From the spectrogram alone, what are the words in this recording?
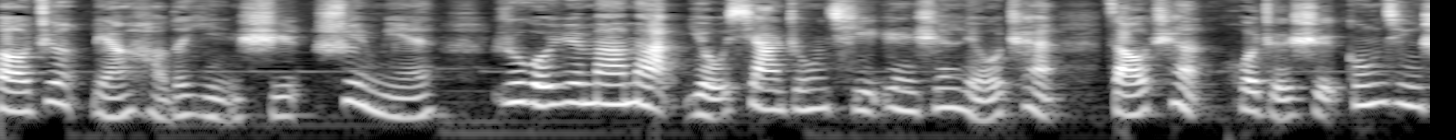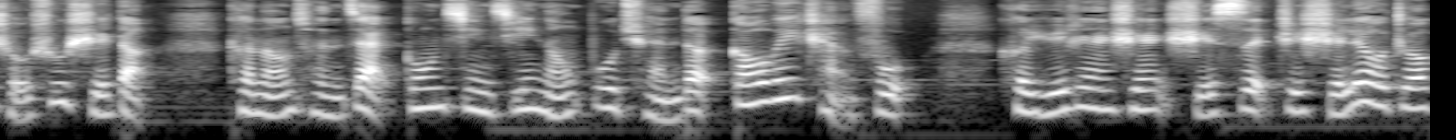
保证良好的饮食、睡眠。如果孕妈妈有下中期妊娠流产、早产或者是宫颈手术史等，可能存在宫颈机能不全的高危产妇。可于妊娠十四至十六周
